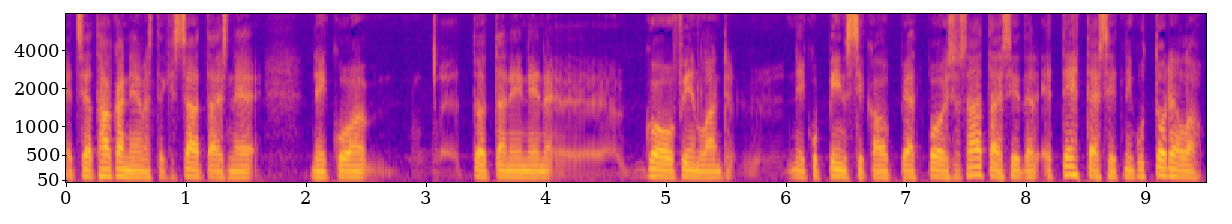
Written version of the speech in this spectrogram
että sieltä Hakaniemestäkin saataisiin ne niin kuin, tota niin, niin, Go Finland niin kuin pinssikauppiat pois ja saataisiin siitä, että tehtäisiin siitä niin kuin todella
